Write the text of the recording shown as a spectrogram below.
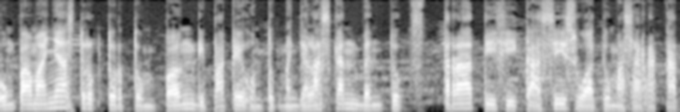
Umpamanya struktur tumpeng dipakai untuk menjelaskan bentuk stratifikasi suatu masyarakat,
